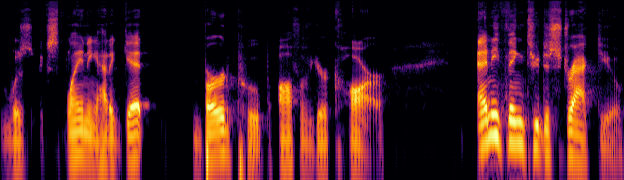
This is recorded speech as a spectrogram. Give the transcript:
was explaining how to get bird poop off of your car anything to distract you,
